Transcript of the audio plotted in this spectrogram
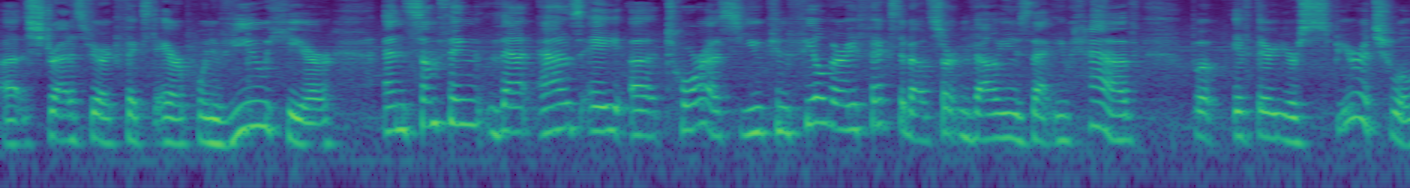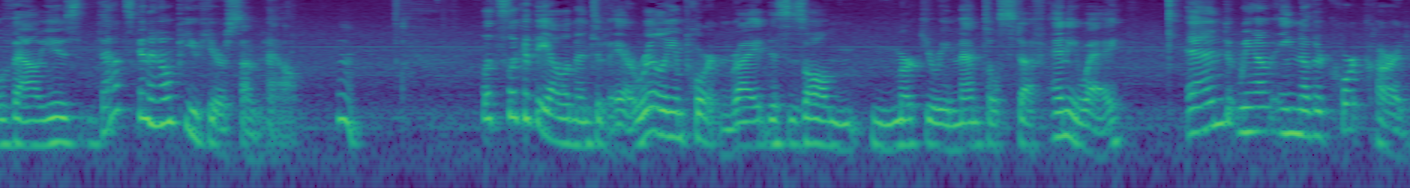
uh, stratospheric fixed air point of view here. And something that, as a uh, Taurus, you can feel very fixed about certain values that you have. But if they're your spiritual values, that's going to help you here somehow. Hmm. Let's look at the element of air. Really important, right? This is all Mercury mental stuff anyway. And we have another court card.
